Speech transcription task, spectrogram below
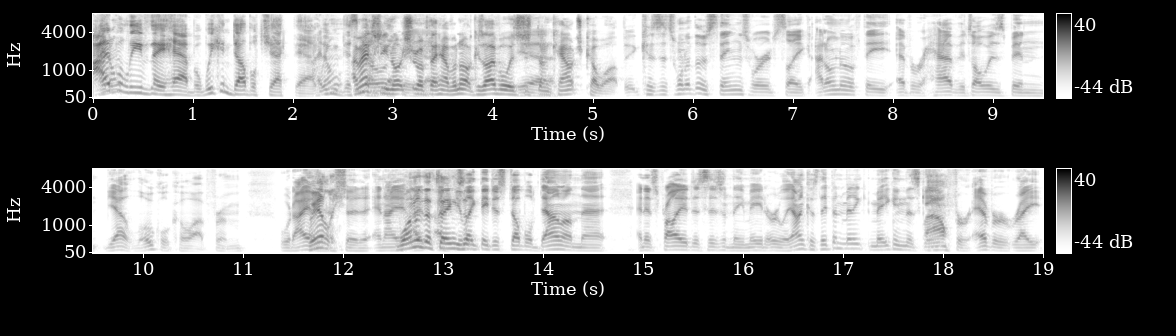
I, I believe they have, but we can double check that. I am actually not sure if they have or not because I've always yeah. just done couch co-op. Because it's one of those things where it's like I don't know if they ever have. It's always been yeah local co-op from what I really? understood. And I one of the I, things I feel that, like they just doubled down on that, and it's probably a decision they made early on because they've been make, making this game wow. forever, right?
